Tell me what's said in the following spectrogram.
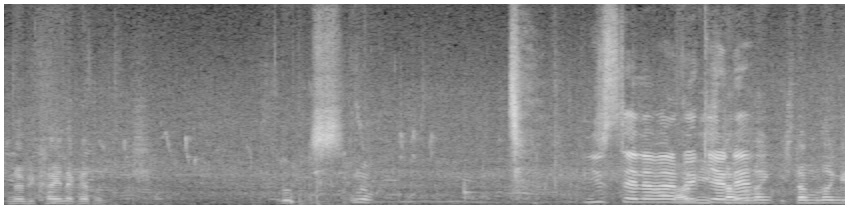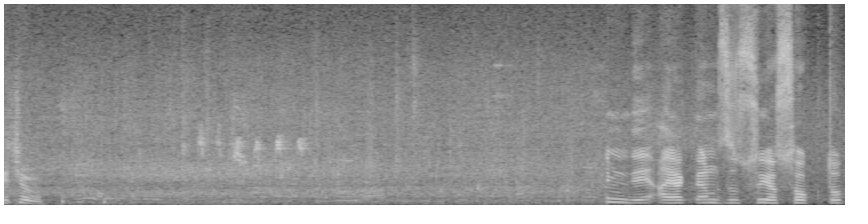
Şuna bir kaynak atalım. Dur. 100 TL Abi vermek yerine. İstanbul'dan, İstanbul'dan geçiyor mu? Şimdi ayaklarımızı suya soktuk.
